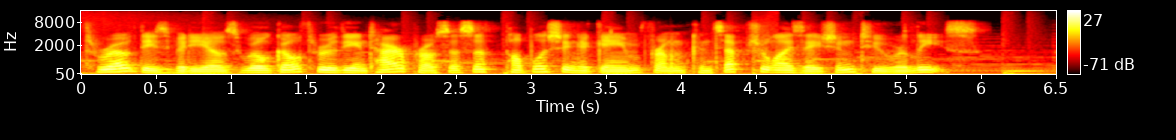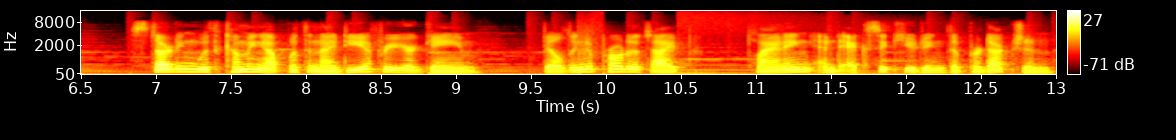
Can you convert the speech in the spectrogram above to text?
Throughout these videos, we'll go through the entire process of publishing a game from conceptualization to release. Starting with coming up with an idea for your game, building a prototype, planning and executing the production,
